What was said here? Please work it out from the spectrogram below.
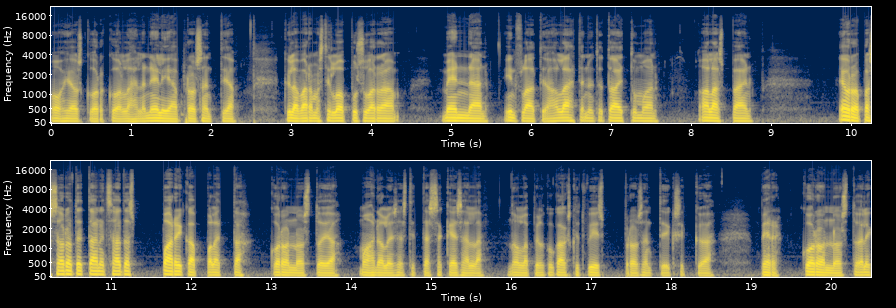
ohjauskorko on lähellä 4 prosenttia. Kyllä varmasti loppusuoraan mennään. Inflaatio on lähtenyt jo taittumaan alaspäin. Euroopassa odotetaan, että saataisiin pari kappaletta koronnostoja mahdollisesti tässä kesällä 0,25 prosenttiyksikköä per koronnosto, eli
